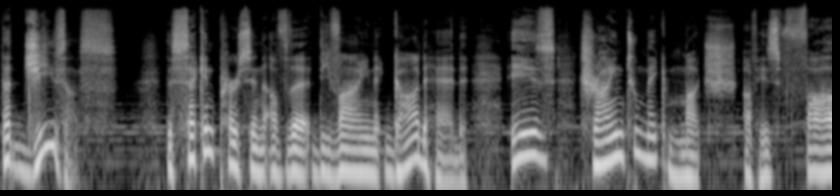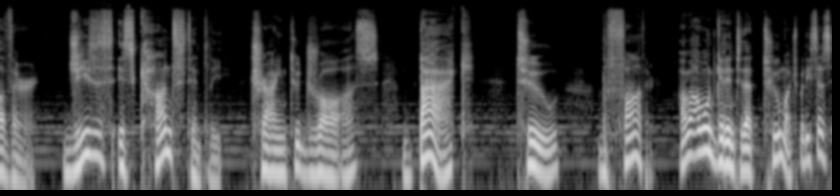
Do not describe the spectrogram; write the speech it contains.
that Jesus, the second person of the divine Godhead, is trying to make much of his Father. Jesus is constantly trying to draw us back to the Father. I won't get into that too much, but he says,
